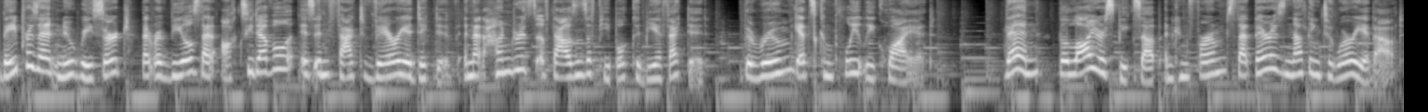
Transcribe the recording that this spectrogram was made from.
They present new research that reveals that Oxydevil is in fact very addictive and that hundreds of thousands of people could be affected. The room gets completely quiet. Then, the lawyer speaks up and confirms that there is nothing to worry about,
